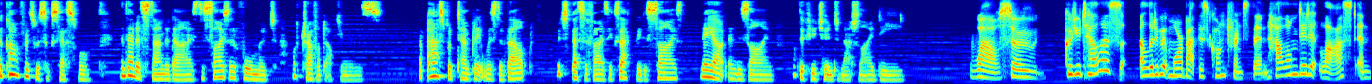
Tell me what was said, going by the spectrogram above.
The conference was successful in that it standardized the size and format of travel documents. A passport template was developed which specifies exactly the size, layout, and design of the future international ID. Wow, so could you tell us a little bit more about this conference then? How long did it last, and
